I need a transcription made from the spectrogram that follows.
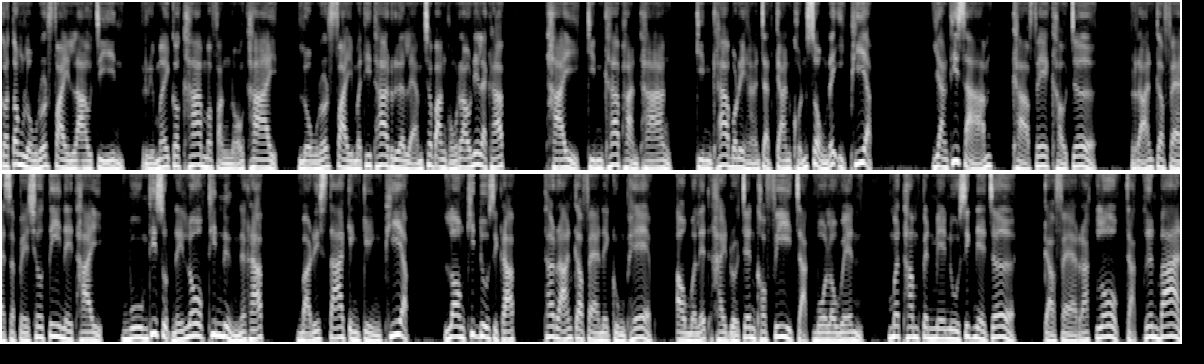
ก็ต้องลงรถไฟลาวจีน หรือไม่ก็ข้ามมาฝั่งหนองคาย ลงรถไฟมาที่ท่าเรือแหลมฉบังของเรานี่แหละครับ ไทย กินค่าผ่านทาง กินค่าบริหารจัดการขนส่งได้อีกเพียบ อย่างที่ 3 คาเฟ่เคาเจอร์ ร้านกาแฟสเปเชียลตี้ในไทย บูมที่สุดในโลกที่ 1 นะครับ บาริสต้าเก่งๆ เพียบ ลองคิดดูสิครับ ถ้าร้านกาแฟในกรุงเทพเอาเมล็ดไฮโดรเจนคอฟฟี่จากโบลาเวนมาทำเป็นเมนูซิกเนเจอร์ กาแฟรักโลกจากเพื่อนบ้าน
